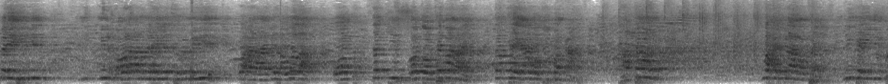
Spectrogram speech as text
ma ihi nin nin xoolo aanu lahay la jooga mediye waxaan ahay mid hawlada oo dadkiisu soo doortay baan ahay dadkaygana wakiil baan ka ahay haddaan waxay bilaabantay ninka idinku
